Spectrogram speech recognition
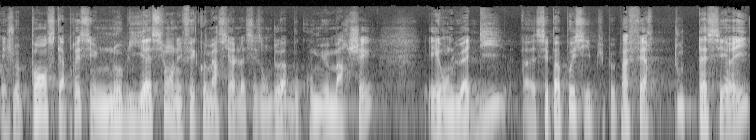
Et je pense qu'après c'est une obligation en effet commerciale. La saison 2 a beaucoup mieux marché. Et on lui a dit, euh, c'est pas possible, tu peux pas faire toute ta série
